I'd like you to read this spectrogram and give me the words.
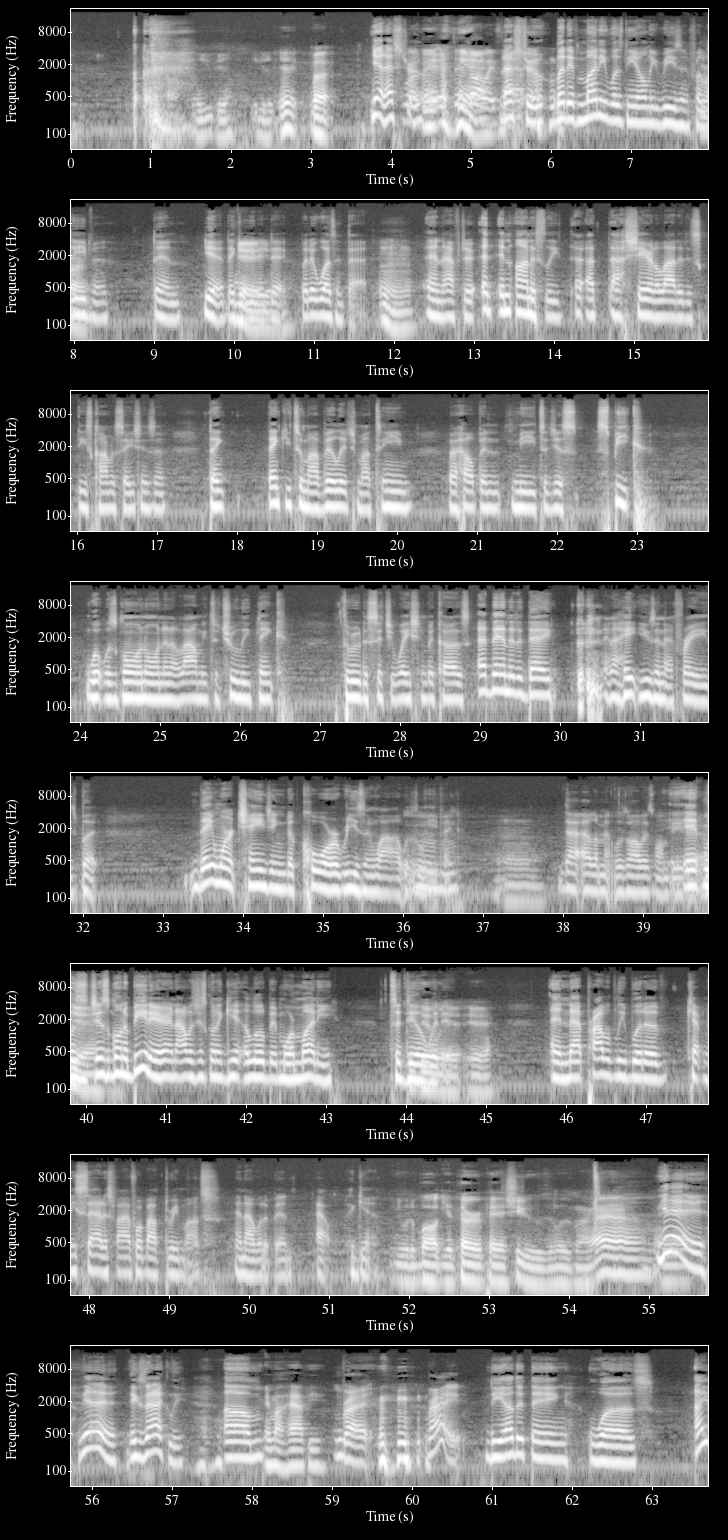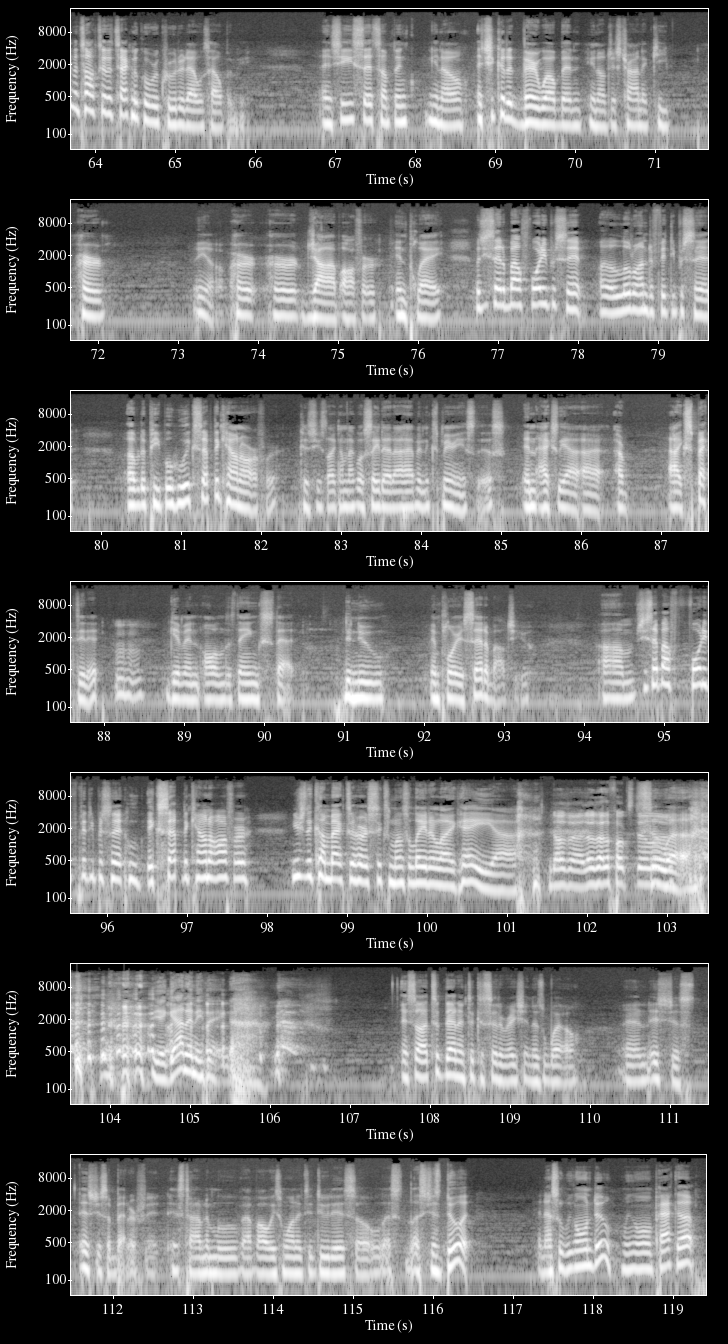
well, you get you get a dick, but Yeah, that's true. Well, there's Yeah. always That's true. But if money was the only reason for Right. leaving, then Yeah, they can Yeah, eat a yeah. dick, but it wasn't that. Mm. And after, and, and honestly, I, I I shared a lot of this, these conversations, and thank thank you to my village, my team, for helping me to just speak what was going on and allow me to truly think through the situation. Because at the end of the day, and I hate using that phrase, but they weren't changing the core reason why I was leaving. That element was always going to be It was Yeah. just going to be there, and I was just going to get a little bit more money to deal, Deal with, it. Yeah. And that probably would have kept me satisfied for about three months, and I would have been out again. You would have bought your third pair of shoes and was like, ah, Yeah, yeah, exactly. Um, am I happy? right. right. the other thing was, I even talked to the technical recruiter that was helping me. And she said something, you know, and she could have very well been, you know, just trying to keep her, you know, her her job offer in play. But she said about forty percent, a little under fifty percent of the people who accept the counter offer, because she's like, I'm not going to say that I haven't experienced this, and actually, I I I, I expected it, mm-hmm. given all the things that the new employer said about you. Um, she said about 40 50% who accept the counter offer usually come back to her six months later like hey uh, Those are those other folks still. so uh, uh, you got anything? And so i took that into consideration as well. And it's just it's just a better fit. It's time to move. I've always wanted to do this so let's let's just do it. And that's what we're gonna do. We're gonna pack up.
